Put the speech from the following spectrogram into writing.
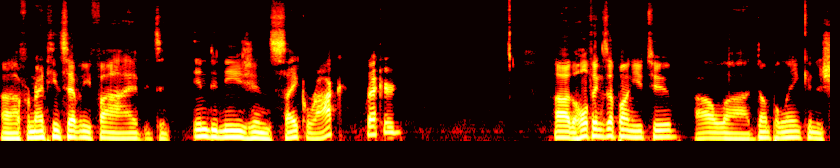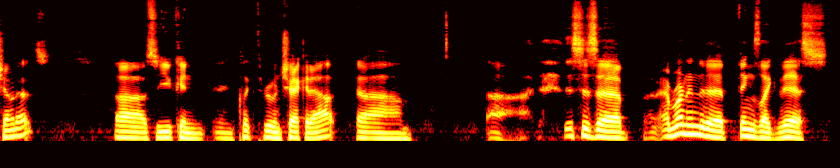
uh, from 1975. It's an Indonesian psych rock record. Uh, the whole thing's up on YouTube. I'll uh, dump a link in the show notes uh, so you can click through and check it out. Um, uh, this is a I run into things like this,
